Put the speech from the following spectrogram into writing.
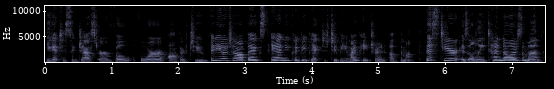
you get to suggest or vote for AuthorTube video topics, and you could be picked to be my patron of the month. This tier is only $10 a month,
